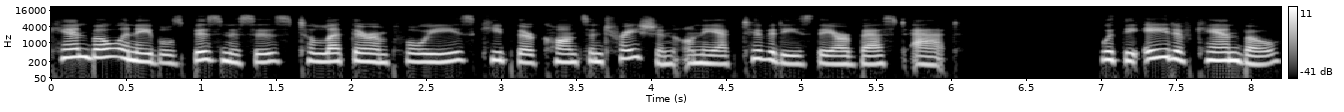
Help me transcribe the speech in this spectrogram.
KanBo enables businesses to let their employees keep their concentration on the activities they are best at. With the aid of KanBo,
